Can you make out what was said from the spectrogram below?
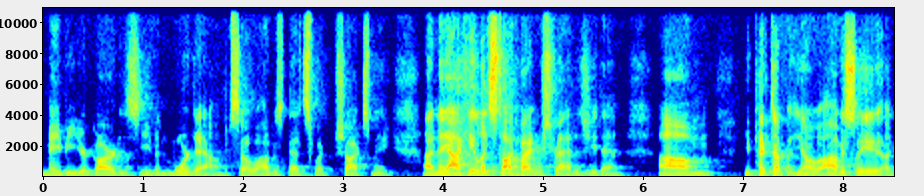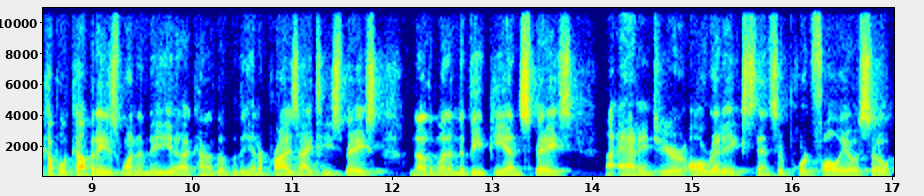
maybe your guard is even more down. So I was that's what shocks me. Uh, Nayaki, let's talk about your strategy then. Um, you picked up, you know, obviously a couple of companies, one in the uh, kind of the, the, enterprise IT space, another one in the VPN space, uh, adding to your already extensive portfolio. So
